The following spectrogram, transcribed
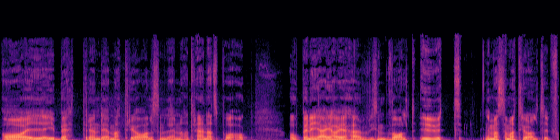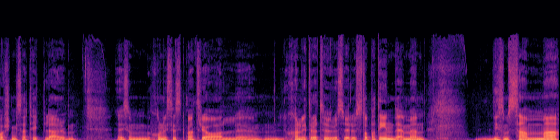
AI är ju bättre än det material som den har tränats på och OpenAI har ju här liksom valt ut en massa material, typ forskningsartiklar, liksom journalistiskt material, eh, skönlitteratur och så vidare, stoppat in det. Men liksom samma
